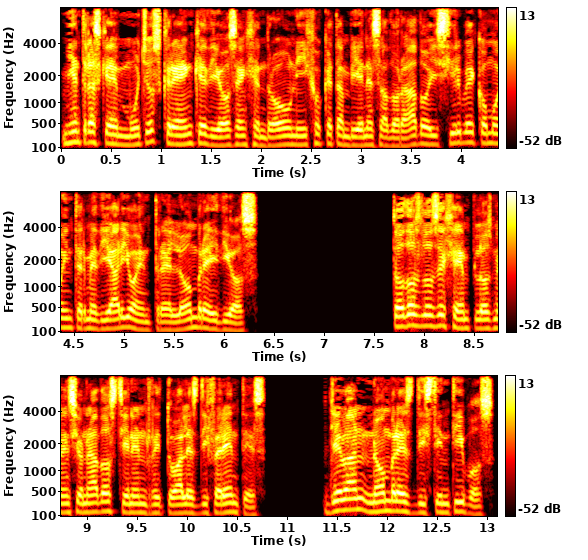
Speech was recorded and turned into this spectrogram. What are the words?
mientras que muchos creen que Dios engendró un hijo que también es adorado y sirve como intermediario entre el hombre y Dios. Todos los ejemplos mencionados tienen rituales diferentes, llevan nombres distintivos,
